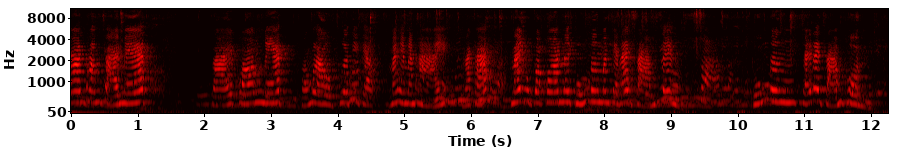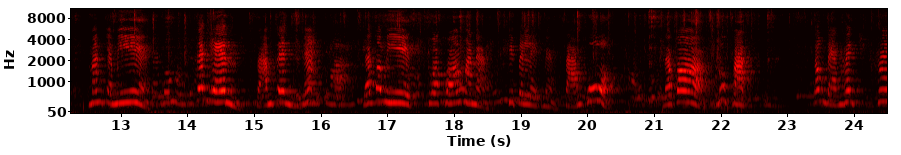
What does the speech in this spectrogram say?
การทำสายแมส สายคล้องแมสของเราเพื่อที่จะไม่ให้มันหายนะคะ ในอุปกรณ์ในถุงหนึ่งมันจะได้สามเส้น ถุงหนึ่งใช้ได้สามคน มันจะมีเส้นเอ็นสามเส้นอยู่เนี้ยแล้วก็มีตัวคล้องมันน่ะที่เป็นเหล็กเนี่ยสามคู่ แล้วก็ลูกปัด ต้องแบ่งให้ให้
